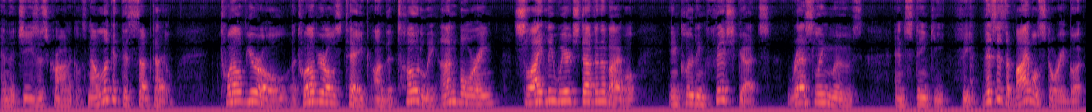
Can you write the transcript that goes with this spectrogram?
and the Jesus Chronicles. Now look at this subtitle 12 year old, a 12 year old's take on the totally unboring, slightly weird stuff in the Bible, including fish guts, wrestling moves, and stinky feet. This is a Bible storybook,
